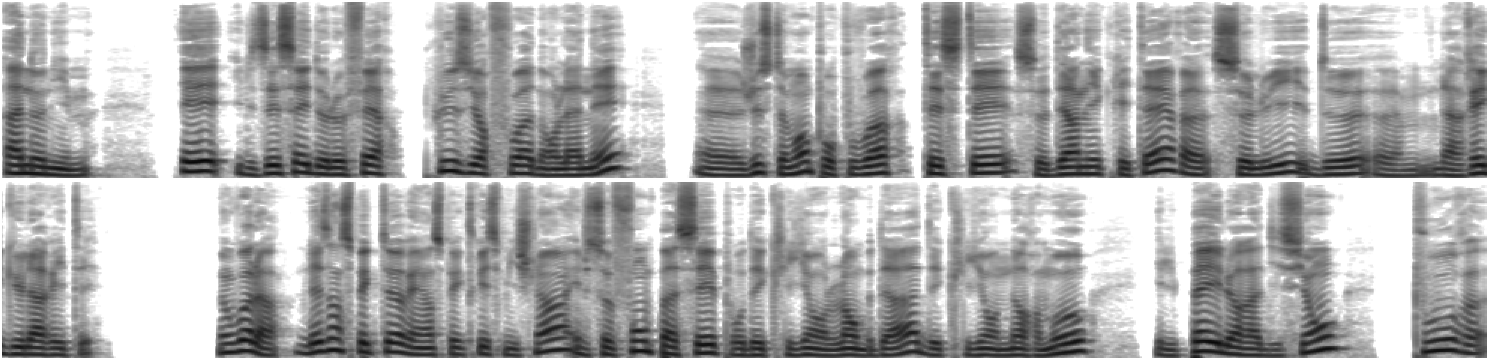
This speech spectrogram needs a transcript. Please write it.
anonyme. Et ils essayent de le faire plusieurs fois dans l'année, euh, justement pour pouvoir tester ce dernier critère, celui de la régularité. Donc voilà, les inspecteurs et inspectrices Michelin, ils se font passer pour des clients lambda, des clients normaux, ils payent leur addition pour euh,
